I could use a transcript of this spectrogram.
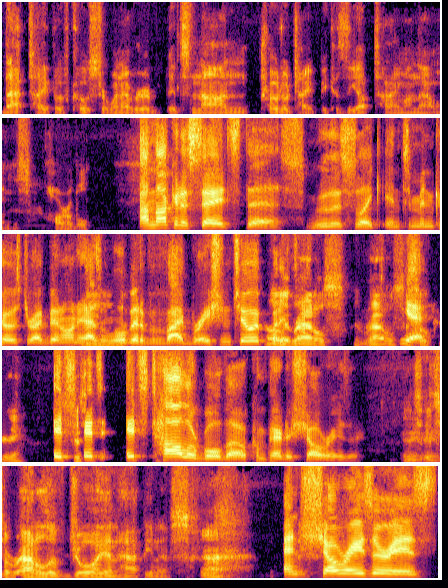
that type of coaster whenever it's non-prototype because the uptime on that one is horrible. I'm not gonna say it's the smoothest like Intamin coaster I've been on. It has mm-hmm. a little bit of a vibration to it, but oh, it rattles. It rattles. Yeah. It's okay. It's just, it's it's tolerable though compared to Shellraiser. It's, it's a rattle of joy and happiness. and Shellraiser is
